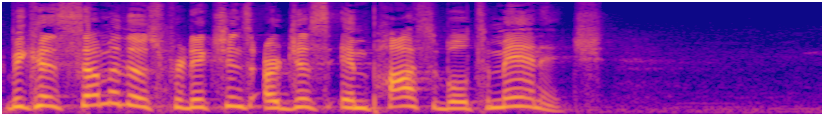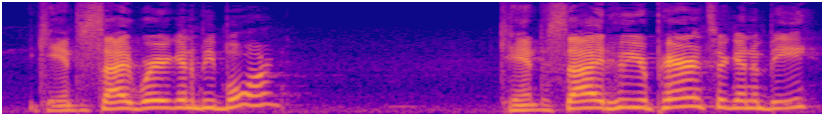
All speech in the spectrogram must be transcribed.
Because some of those predictions are just impossible to manage. You can't decide where you're going to be born. Can't decide who your parents are going to be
